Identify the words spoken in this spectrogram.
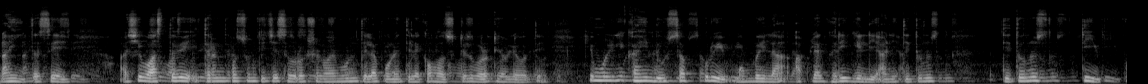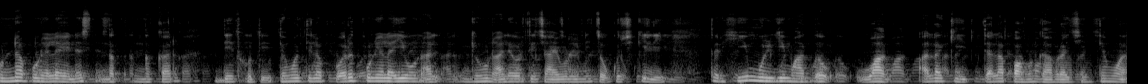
नाही तसे अशी वास्तवे इतरांपासून तिचे संरक्षण व्हावे म्हणून तिला पुण्यातील एका हॉस्टेलवर ठेवले होते. ही मुलगी काही दिवसापूर्वी मुंबईला आपल्या घरी गेली आणि तिथूनच तिथूनच ती पुन्हा पुण्याला येण्यास नक नकार देत होती. तेव्हा तिला परत पुण्याला येऊन आल घेऊन आल्यावर तिच्या आईवडिलांनी चौकशी केली. तर ही मुलगी माधव वाघ आला की त्याला पाहून घाबरायची. तेव्हा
